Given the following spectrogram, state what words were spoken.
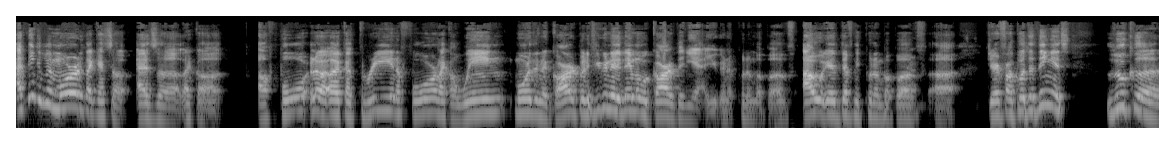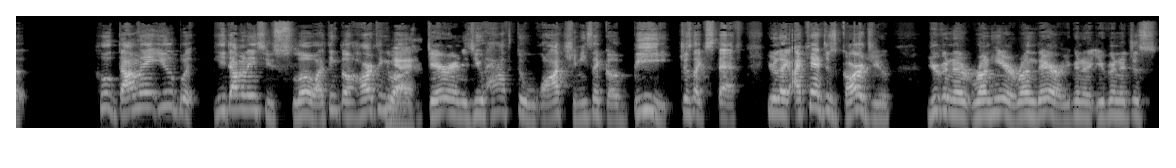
I think of it more like as a as a like a a four like a three and a four like a wing more than a guard. But if you're gonna name him a guard, then yeah, you're gonna put him above. I would definitely put him above uh De'Aaron Fox. But the thing is, Luka he'll dominate you, but he dominates you slow. I think the hard thing about yeah. De'Aaron is you have to watch him. He's like a bee, just like Steph. You're like, I can't just guard you you're gonna run here, run there. You're gonna you're gonna just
